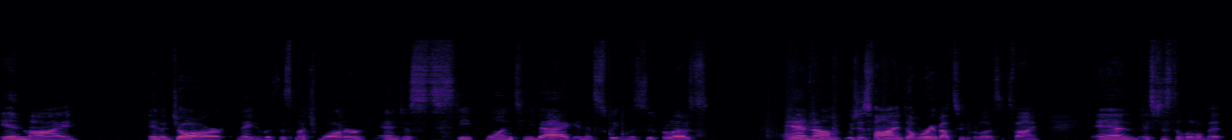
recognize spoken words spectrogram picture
in my in a jar, maybe with this much water, and just steep one tea bag, and it's sweetened with sucralose, and um, which is fine. Don't worry about sucralose; it's fine. And it's just a little bit.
